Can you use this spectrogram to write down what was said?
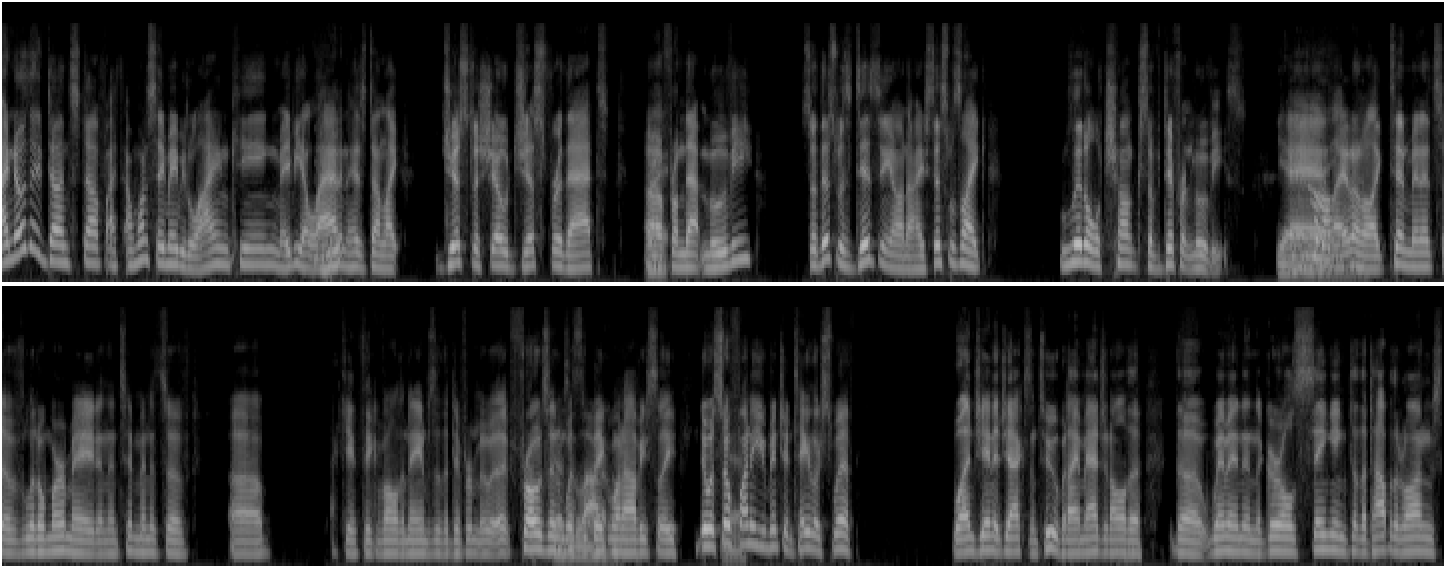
I know they've done stuff. I, I want to say maybe Lion King, maybe Mm-hmm. Aladdin has done like just a show just for that uh, Right. from that movie. So this was Disney on Ice. This was like little chunks of different movies. Yeah. and Oh. like, I don't know, like ten minutes of Little Mermaid, and then ten minutes of uh, I can't think of all the names of the different movies. Frozen There's was the big one, obviously. It was so Yeah. funny you mentioned Taylor Swift. Well, and Janet Jackson too, but I imagine all the the women and the girls singing to the top of their lungs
